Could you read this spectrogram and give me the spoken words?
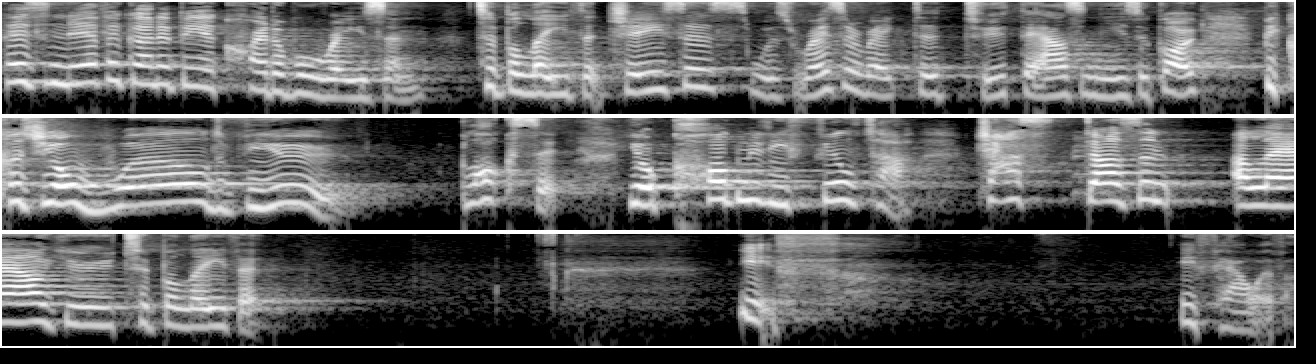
there's never going to be a credible reason to believe that Jesus was resurrected 2,000 years ago because your worldview blocks it. Your cognitive filter just doesn't allow you to believe it. If, if, however,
